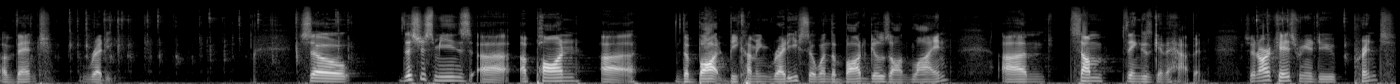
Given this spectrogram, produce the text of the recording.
event ready. So this just means uh, upon uh, the bot becoming ready, so when the bot goes online, um, something is going to happen. So in our case, we're going to do print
